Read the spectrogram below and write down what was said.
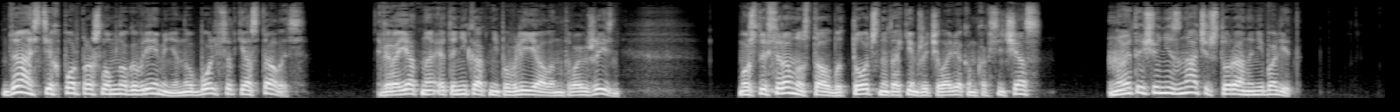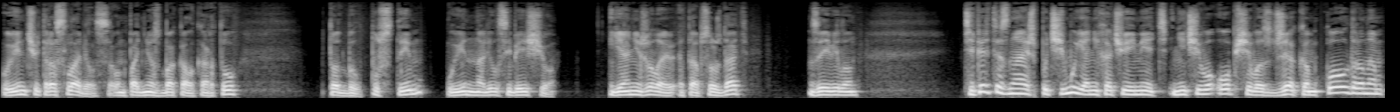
«Да, с тех пор прошло много времени, но боль все-таки осталась. Вероятно, это никак не повлияло на твою жизнь. Может, ты все равно стал бы точно таким же человеком, как сейчас, но это еще не значит, что рана не болит. Уин чуть расслабился. Он поднес бокал к рту. Тот был пустым. Уин налил себе еще. «Я не желаю это обсуждать», — заявил он. «Теперь ты знаешь, почему я не хочу иметь ничего общего с Джеком Колдроном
